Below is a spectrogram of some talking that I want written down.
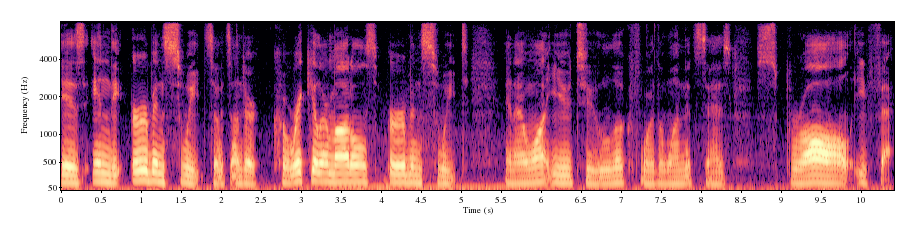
is in the urban suite. So it's under curricular models, urban suite and I want you to look for the one that says sprawl effect.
